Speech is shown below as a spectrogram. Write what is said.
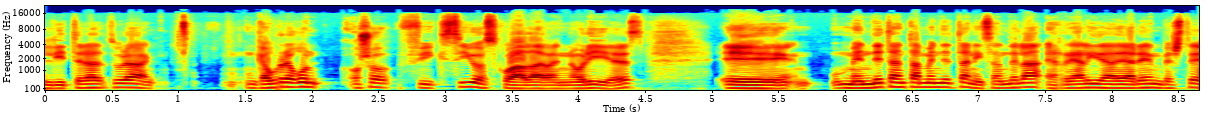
literatura gaur egun oso fikziozkoa da hori ez, e, mendetan eta mendetan izan dela errealidadearen beste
